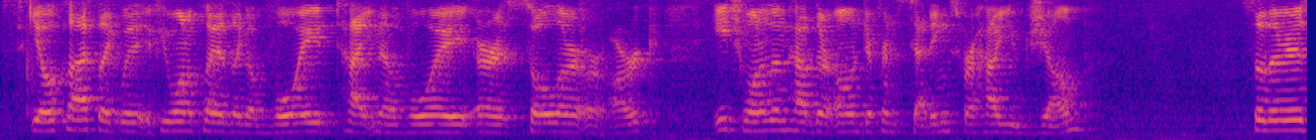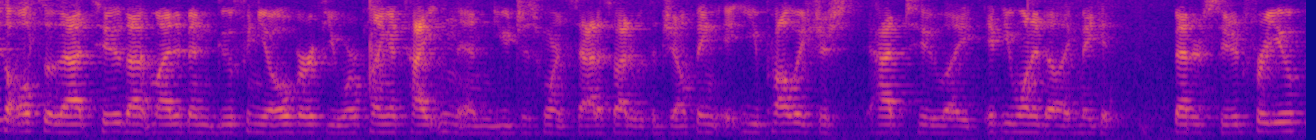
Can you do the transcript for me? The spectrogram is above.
skill class, like if you want to play as like a void titan, a void, or a solar or arc, each one of them have their own different settings for how you jump. So there is also that too. That might have been goofing you over if you were playing a Titan and you just weren't satisfied with the jumping. It, you probably just had to like if you wanted to like make it better suited for you,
